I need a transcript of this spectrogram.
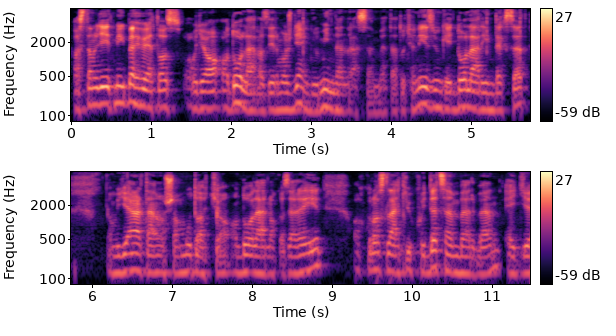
Aztán ugye itt még bejöhet az, hogy a, a dollár azért most gyengül mindennel szemben. Tehát hogyha nézzünk egy dollárindexet, ami ugye általánosan mutatja a dollárnak az elejét, akkor azt látjuk, hogy decemberben egy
